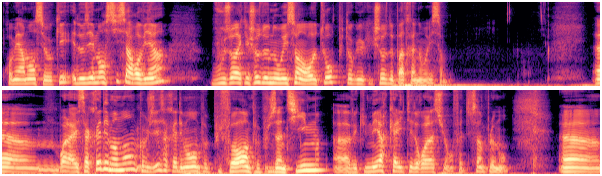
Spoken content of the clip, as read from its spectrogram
Premièrement, c'est OK. Et deuxièmement, si ça revient, vous aurez quelque chose de nourrissant en retour plutôt que quelque chose de pas très nourrissant. Euh, voilà, et ça crée des moments, comme je disais, ça crée des moments un peu plus forts, un peu plus intimes, euh, avec une meilleure qualité de relation, en fait, tout simplement. Euh,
